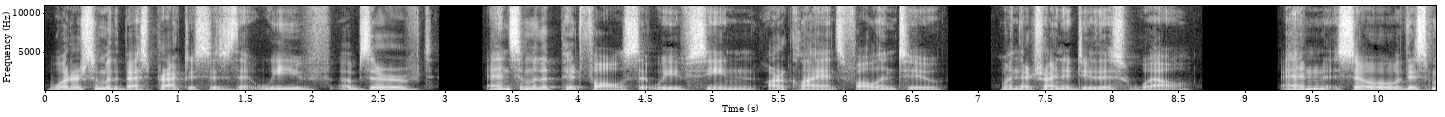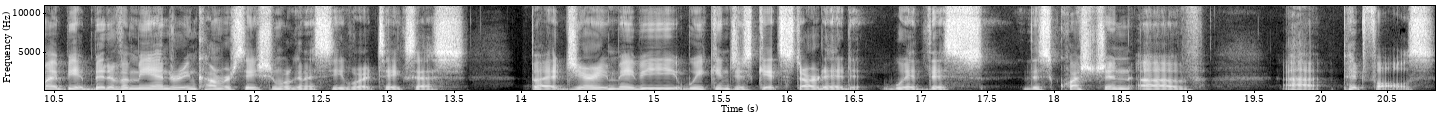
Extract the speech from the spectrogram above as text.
what are some of the best practices that we've observed and some of the pitfalls that we've seen our clients fall into when they're trying to do this well. And so this might be a bit of a meandering conversation. We're going to see where it takes us. But Jerry, maybe we can just get started with this this question of uh, pitfalls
